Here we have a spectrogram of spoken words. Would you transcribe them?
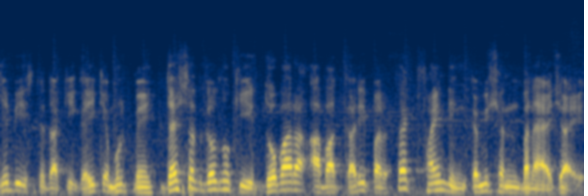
ये भी इस्तः की गई कि मुल्क में दहशत गर्दों की दोबारा आबादकारी पर फैक्ट फाइंडिंग कमीशन बनाया जाए।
